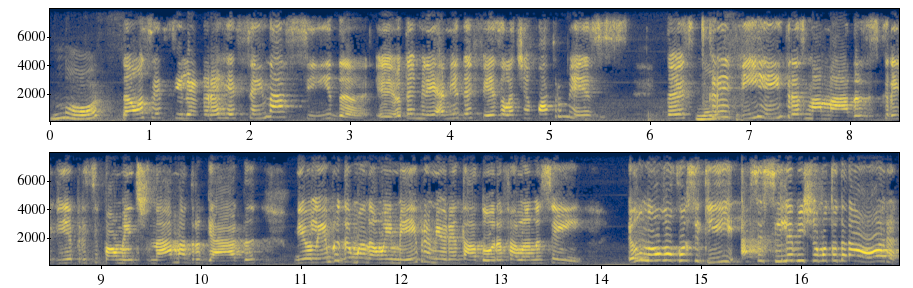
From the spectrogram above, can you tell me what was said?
Nossa! Então a Cecília era recém-nascida. Eu terminei a minha defesa, ela tinha quatro meses. Então eu escrevia entre as mamadas, escrevia principalmente na madrugada. E eu lembro de eu mandar um e-mail para minha orientadora falando assim: eu não vou conseguir, a Cecília me chama toda hora.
